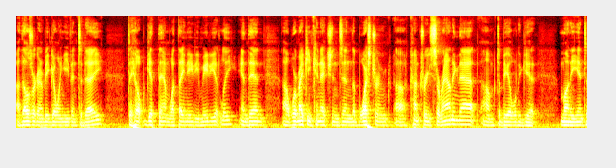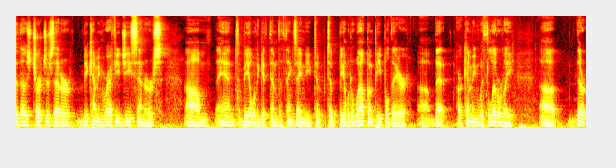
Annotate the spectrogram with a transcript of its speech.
Uh, those are going to be going even today to help get them what they need immediately. And then uh, we're making connections in the Western uh, countries surrounding that um, to be able to get money into those churches that are becoming refugee centers um, and be able to get them the things they need to, to be able to welcome people there um, that are coming with literally uh, the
